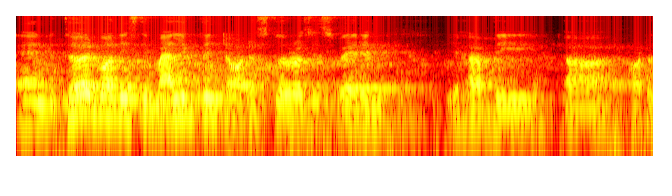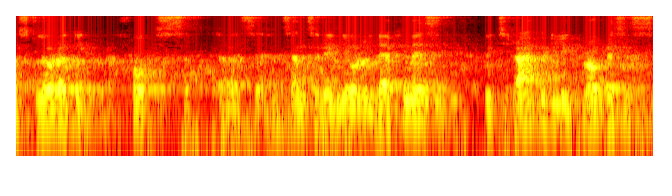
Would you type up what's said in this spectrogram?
And third one is the malignant otosclerosis, wherein you have the uh, otosclerotic focus, uh, sensory neural deafness, which rapidly progresses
